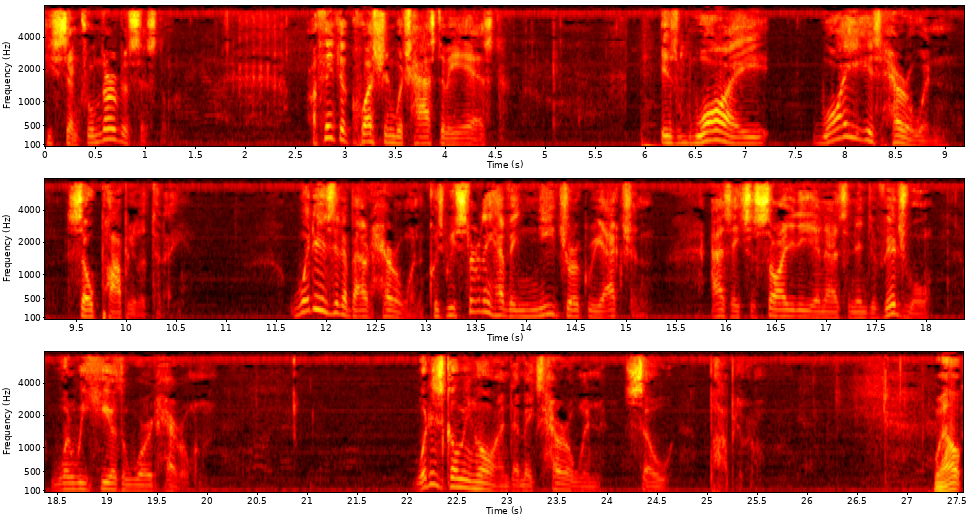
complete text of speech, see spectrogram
the central nervous system. I think a question which has to be asked is why why is heroin so popular today? What is it about heroin? Because we certainly have a knee-jerk reaction as a society and as an individual when we hear the word heroin. What is going on that makes heroin so popular? Well,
